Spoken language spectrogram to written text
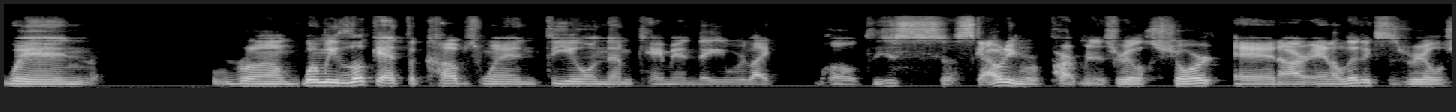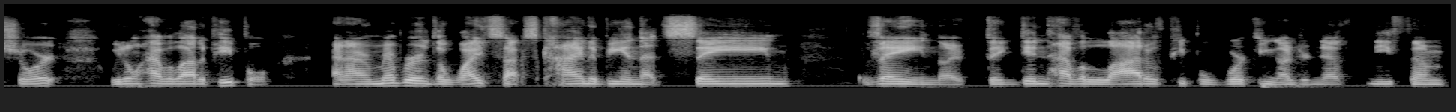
when um, when we look at the Cubs when Theo and them came in, they were like, well, this scouting department is real short and our analytics is real short. We don't have a lot of people. And I remember the White Sox kind of being that same vein. Like they didn't have a lot of people working underneath them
